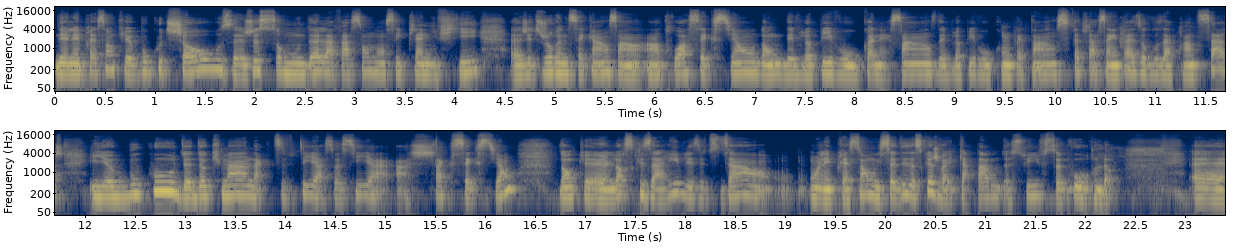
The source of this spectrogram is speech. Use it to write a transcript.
Il a l'impression qu'il y a beaucoup de choses. Juste sur Moodle, la façon dont c'est planifié, euh, j'ai toujours une séquence en, trois sections. Donc, développer vos connaissances, développer vos compétences, faites la synthèse de vos apprentissages. Et il y a beaucoup de documents d'activités associés à, chaque section. Donc, euh, lorsqu'ils arrivent, les étudiants ont, ont l'impression, ils se disent, est-ce que je vais être capable de suivre ce cours-là? Euh,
